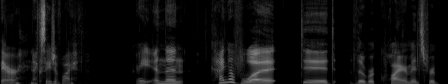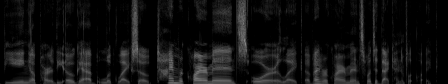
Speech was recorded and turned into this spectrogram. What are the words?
their next stage of life. Great. And then, kind of what did the requirements for being a part of the OGAB look like? So, time requirements or like event requirements, what did that kind of look like?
